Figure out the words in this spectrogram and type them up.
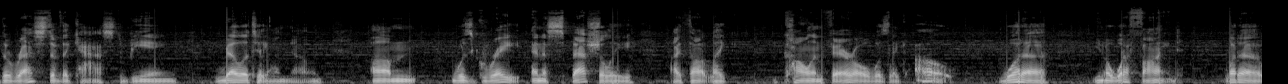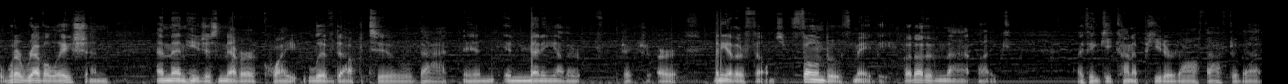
the rest of the cast being relatively unknown um, was great, and especially I thought like Colin Farrell was like, oh, what a, you know, what a find, what a what a revelation, and then he just never quite lived up to that in in many other picture or many other films. Phone Booth maybe, but other than that, like, I think he kind of petered off after that,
